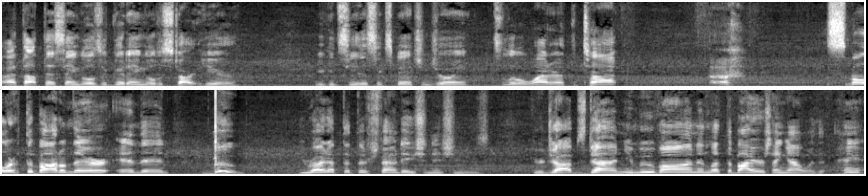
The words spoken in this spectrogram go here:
I thought this angle is a good angle to start here. You can see this expansion joint. It's a little wider at the top, Ugh. smaller at the bottom there, and then boom, you write up that there's foundation issues. Your job's done, you move on and let the buyers hang out with it, hang,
